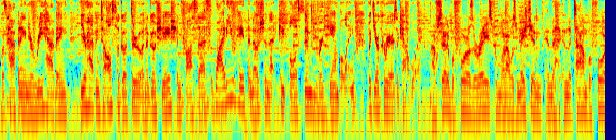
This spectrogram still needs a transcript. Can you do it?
was happening and you're rehabbing, you're having to also go through a negotiation process. Why do you hate the notion that people assumed you were gambling with your career as a cowboy? I've said it before, it was a raise from what I was making in the in the time before,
